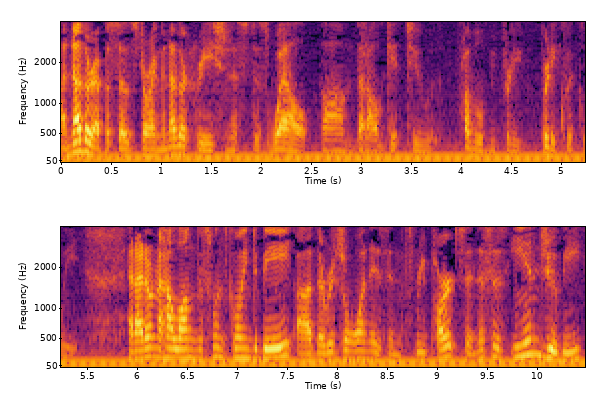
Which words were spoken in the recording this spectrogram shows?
another episode starring another creationist as well um, that I'll get to probably pretty pretty quickly. And I don't know how long this one's going to be. Uh, the original one is in three parts, and this is Ian Juby.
